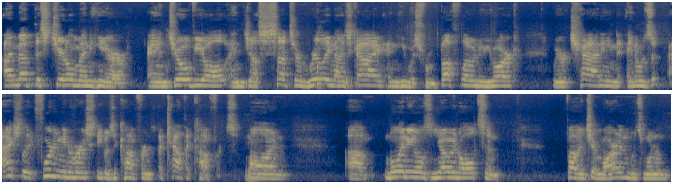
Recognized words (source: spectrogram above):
I met this gentleman here, and jovial, and just such a really nice guy. And he was from Buffalo, New York. We were chatting, and it was actually at Fordham University. It was a conference, a Catholic conference mm-hmm. on um, millennials young adults, and Father Jim Martin was one of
